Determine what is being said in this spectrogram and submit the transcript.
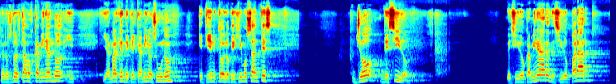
Nosotros estamos caminando y, y al margen de que el camino es uno, que tiene todo lo que dijimos antes, yo decido, decido caminar, decido parar,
